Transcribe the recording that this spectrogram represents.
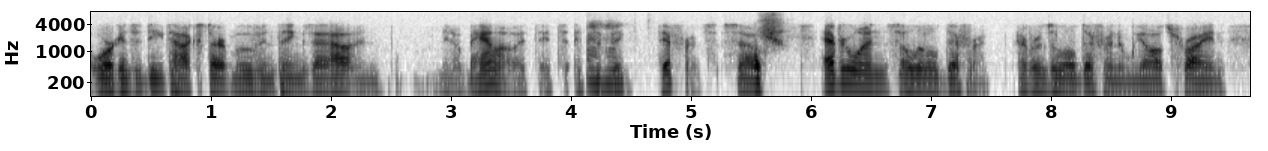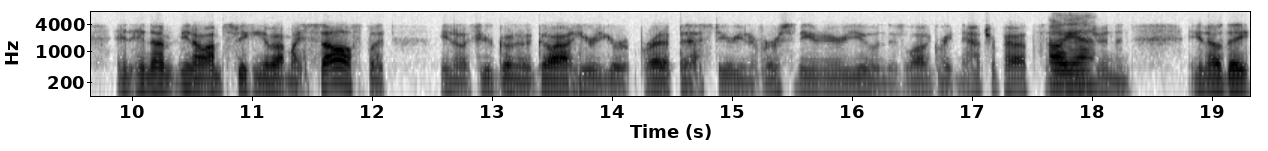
organs of detox start moving things out, and you know, bammo, it, it's it's Mhm. a big difference. So everyone's a little different. Everyone's a little different, and we all try and and, and I'm you know I'm speaking about myself, but you know if you're going to go out here, you're right at Bastyr University near you, and there's a lot of great naturopaths in Oh, the yeah. region, and you know they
